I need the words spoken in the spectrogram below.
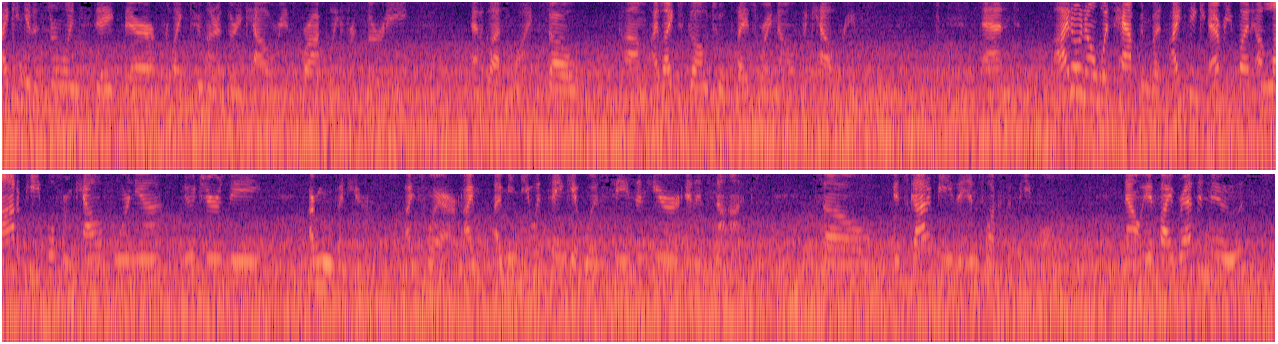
I can get a sirloin steak there for like 230 calories, broccoli for 30, and a glass of wine. So um, I like to go to a place where I know the calories. And I don't know what's happened, but I think everybody, a lot of people from California, New Jersey, are moving here. I swear. I, I mean, you would think it was season here, and it's not. So, it's got to be the influx of people. Now, if I read the news,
